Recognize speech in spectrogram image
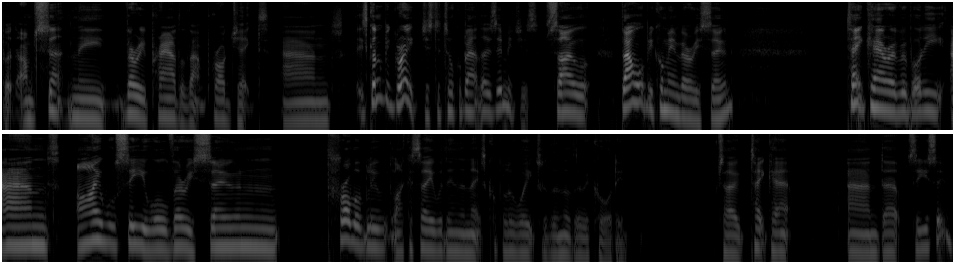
But I'm certainly very proud of that project, and it's going to be great just to talk about those images. So that will be coming very soon. Take care, everybody, and I will see you all very soon. Probably, like I say, within the next couple of weeks with another recording. So take care and uh, see you soon.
